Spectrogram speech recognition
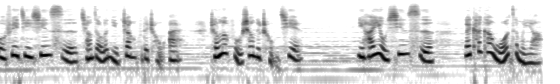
我费尽心思抢走了你丈夫的宠爱，成了府上的宠妾，你还有心思来看看我怎么样？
